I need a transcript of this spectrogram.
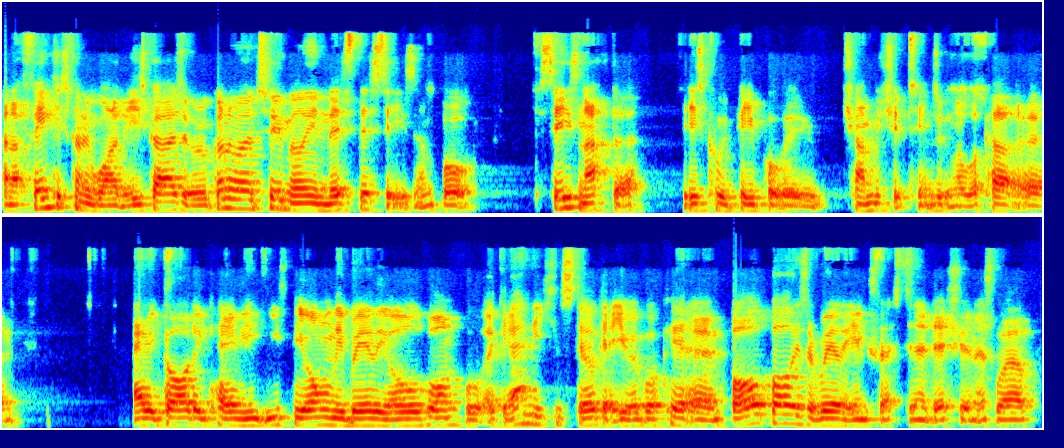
and I think it's going to be one of these guys who are going to earn two million this this season, but the season after these could be people who championship teams are going to look at. Um, Eric Gordon came; he's the only really old one, but again, he can still get you a bucket. Um, Bol Bol is a really interesting addition as well.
